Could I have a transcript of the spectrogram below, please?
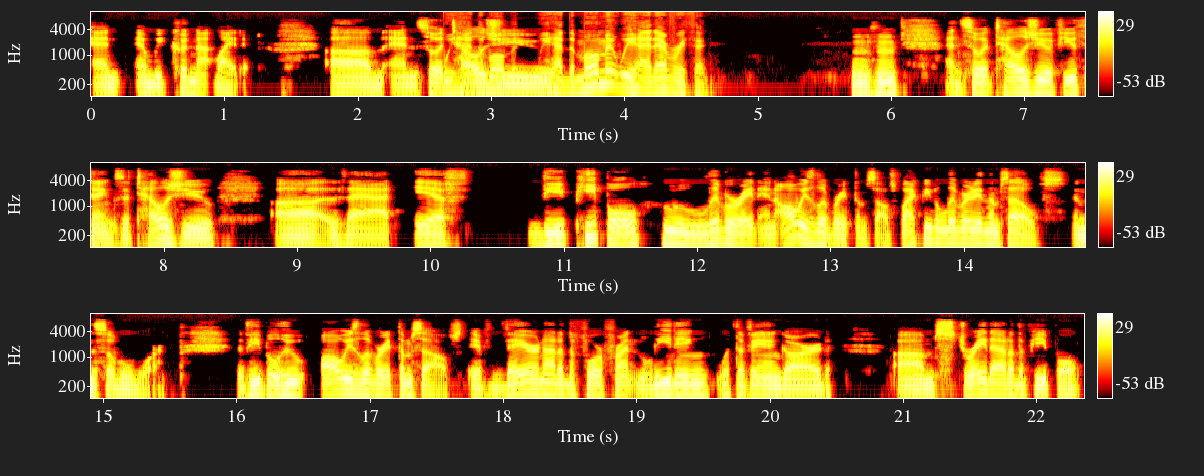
and and we could not light it. Um, and so it we tells you we had the moment, we had everything. hmm And so it tells you a few things. It tells you uh, that if the people who liberate and always liberate themselves, black people liberated themselves in the Civil War, the people who always liberate themselves, if they are not at the forefront leading with the vanguard, um, straight out of the people,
